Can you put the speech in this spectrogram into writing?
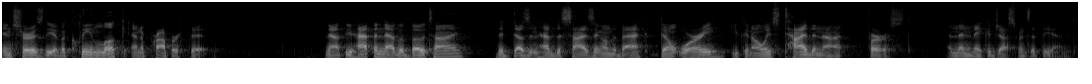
ensures that you have a clean look and a proper fit. Now, if you happen to have a bow tie that doesn't have the sizing on the back, don't worry. You can always tie the knot first and then make adjustments at the end.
